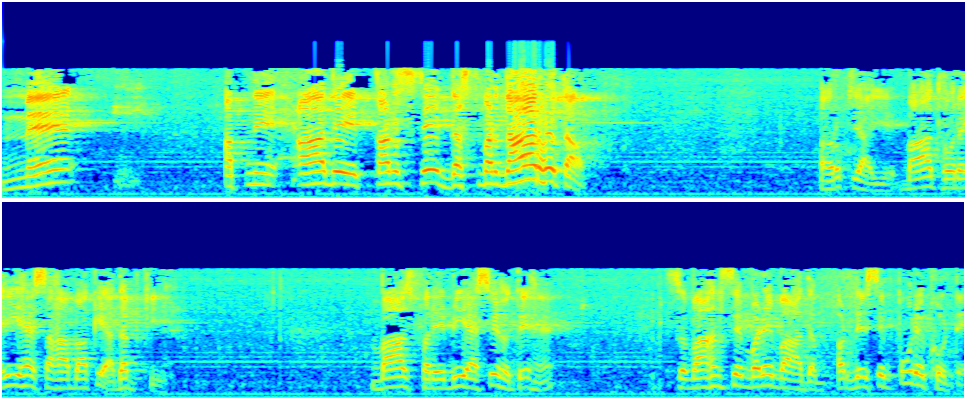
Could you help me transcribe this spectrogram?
میں اپنے آدھے قرض سے دستبردار ہوتا اور رک جائیے، بات ہو رہی ہے صحابہ کے ادب کی۔ بعض فریبی ایسے ہوتے ہیں، زبان سے بڑے بادب اور دل سے پورے کھوٹے۔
